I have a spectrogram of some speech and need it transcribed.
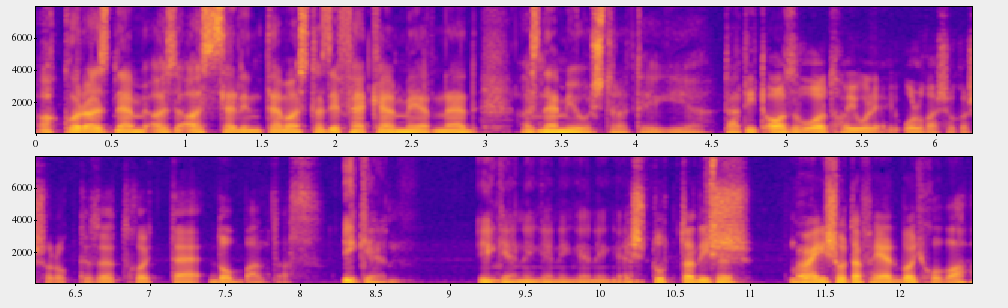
akkor az nem, az, az szerintem azt azért fel kell mérned, az nem jó stratégia. Tehát itt az volt, ha jól olvasok a sorok között, hogy te dobbantasz. Igen. Igen, igen, igen, igen. És tudtad is, Sőt. meg is volt a fejedbe, hogy hova?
